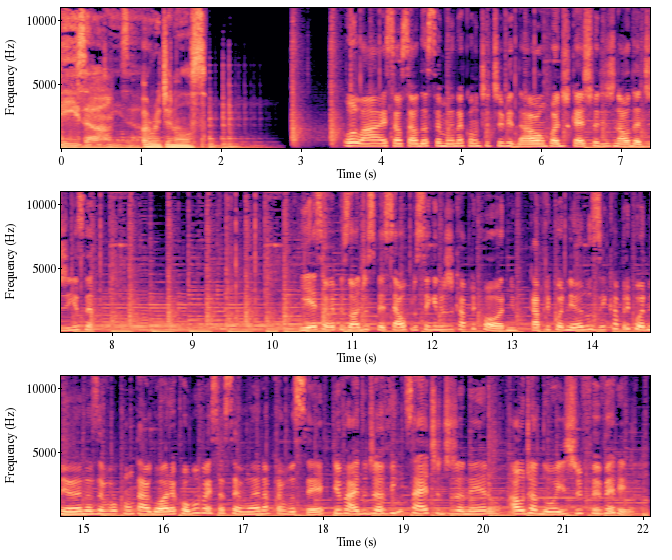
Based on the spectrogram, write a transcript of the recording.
Deezer Originals. Olá, esse é o Céu da Semana com Titi Vidal, um podcast original da Deezer. E esse é o um episódio especial para o signo de Capricórnio. Capricornianos e capricornianas, eu vou contar agora como vai ser a semana para você, que vai do dia 27 de janeiro ao dia 2 de fevereiro.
